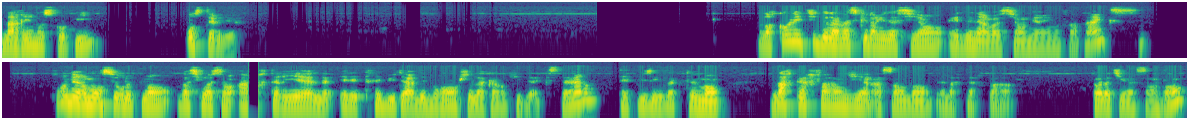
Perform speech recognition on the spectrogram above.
la rhinoscopie postérieure. Alors, qu'en est-il de la vascularisation et d'énervation des rhinopharynx? Premièrement, sur le plan vascularisation artérielle, elle est tributaire des branches de la carotide externe, et plus exactement l'artère pharyngienne ascendante et l'artère palatine ascendante.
